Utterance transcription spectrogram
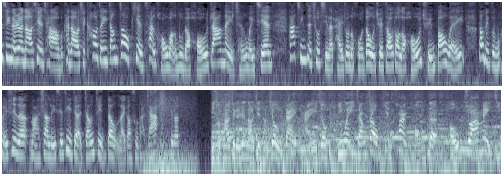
温馨的热闹现场，我们看到是靠着一张照片窜红网络的猴抓妹陈维谦，她亲自出席了台中的活动，却遭到了猴群包围，到底怎么回事呢？马上连线记者张俊栋来告诉大家。听到。你所看到这个热闹的现场就在台中，因为一张照片窜红的猴抓妹，今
